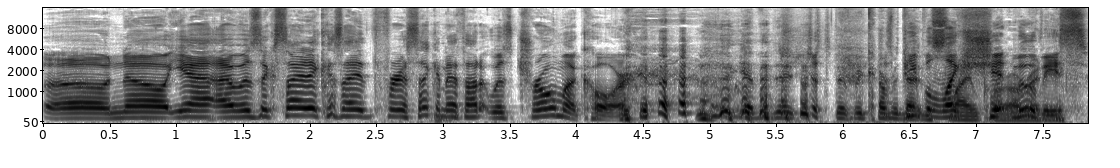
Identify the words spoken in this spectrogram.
Oh no! Yeah, I was excited because I, for a second, I thought it was trauma core. Yeah, they, just, we covered that in People like Slime shit Core already. movies.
